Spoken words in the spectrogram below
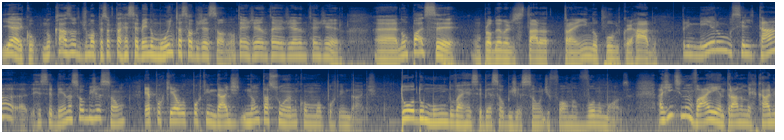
E, Érico, no caso de uma pessoa que está recebendo muito essa objeção, não tenho dinheiro, não tenho dinheiro, não tenho dinheiro, é, não pode ser um problema de estar atraindo o público errado? Primeiro, se ele está recebendo essa objeção, é porque a oportunidade não está soando como uma oportunidade todo mundo vai receber essa objeção de forma volumosa. A gente não vai entrar no mercado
